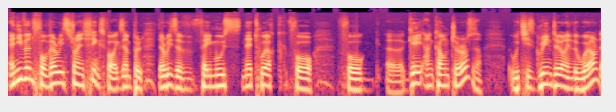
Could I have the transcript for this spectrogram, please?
And even for very strange things, for example, there is a famous network for for uh, gay encounters, which is Grindr in the world,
